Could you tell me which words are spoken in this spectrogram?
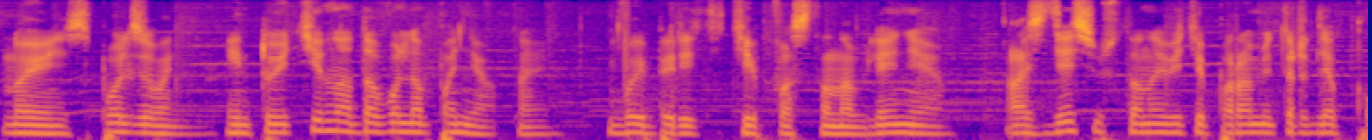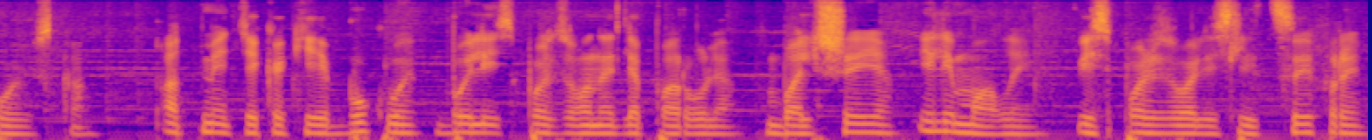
но ее использование интуитивно довольно понятное. Выберите тип восстановления, а здесь установите параметры для поиска. Отметьте, какие буквы были использованы для пароля, большие или малые, использовались ли цифры,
